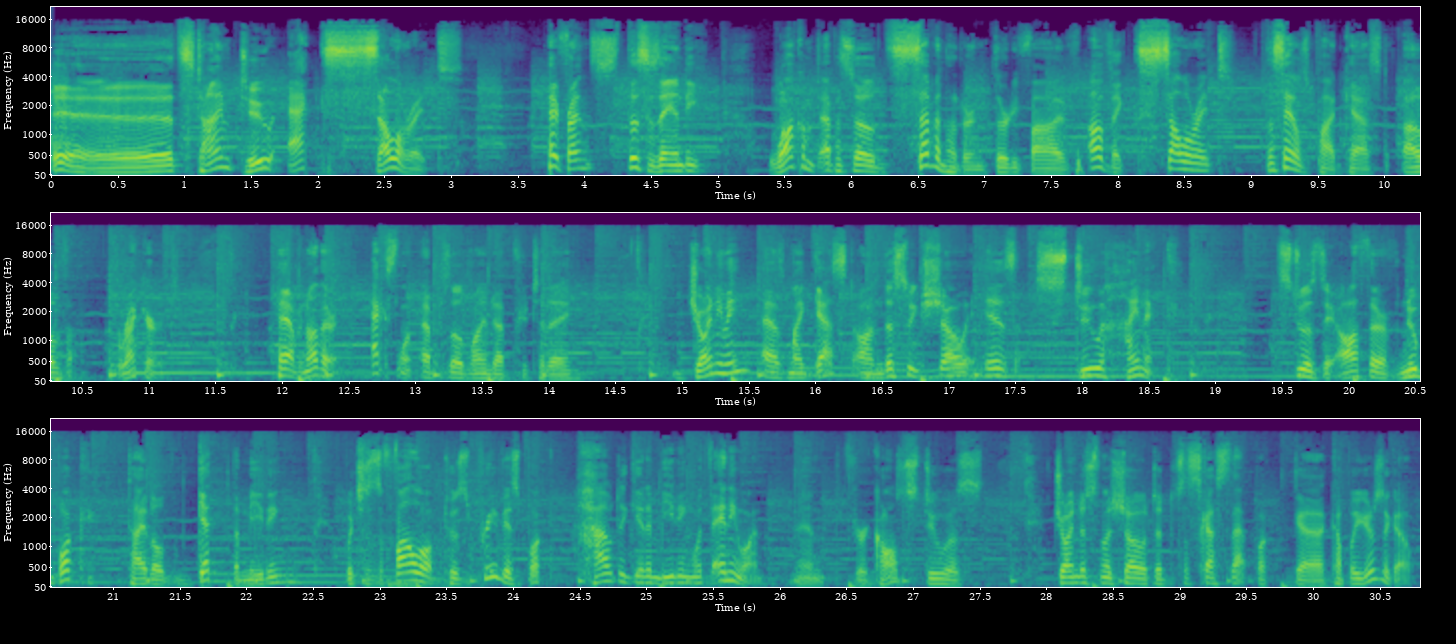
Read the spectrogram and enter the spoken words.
It's time to accelerate. Hey, friends, this is Andy. Welcome to episode 735 of Accelerate, the sales podcast of record. I have another excellent episode lined up for today. Joining me as my guest on this week's show is Stu Heinecke. Stu is the author of a new book titled Get the Meeting, which is a follow up to his previous book, How to Get a Meeting with Anyone. And if you recall, Stu was joined us on the show to discuss that book uh, a couple years ago.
